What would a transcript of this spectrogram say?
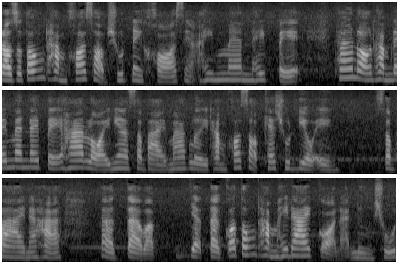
เราจะต้องทำข้อสอบชุดในคอร์สเนี่ยให้แม่นให้เป๊ะ ถ้าน้องทำได้แม่นได้เป๊ะ 500 เนี่ยสบายมากเลยทำข้อสอบแค่ชุดเดียวเอง สบายนะคะ แต่แต่แบบแต่ก็ต้องทำให้ได้ก่อนอะหนึ่งชุด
